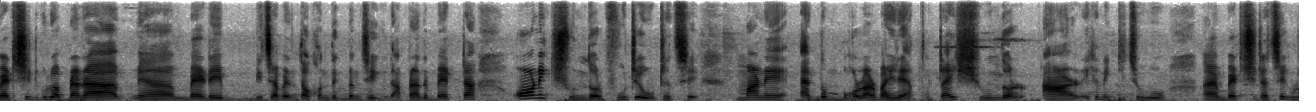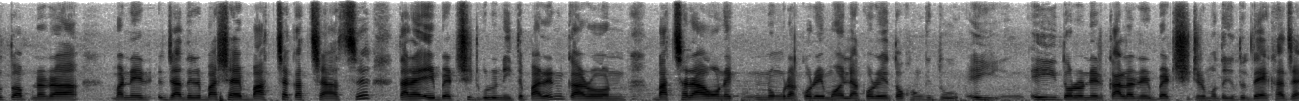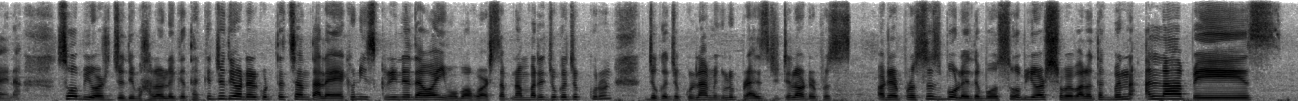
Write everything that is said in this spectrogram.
বেডশিটগুলো আপনারা বেডে বিছাবেন, তখন দেখবেন যে আপনাদের বেডটা অনেক সুন্দর ফুটে উঠেছে। মানে একদম বলার বাইরে এতটাই সুন্দর। আর এখানে কিছু বেডশিট আছে। এগুলো তো আপনারা মানে যাদের বাসায় বাচ্চা কাচ্চা আছে, তারা এই বেডশিটগুলো নিতে পারেন। কারণ বাচ্চারা অনেক নোংরা করে, ময়লা করে, তখন কিন্তু এই এই ধরনের কালারের বেডশিটের মধ্যে কিন্তু দেখা যায় না। সো বিওয়ার্স যদি ভালো লেগে থাকে, যদি অর্ডার করতে চান, তাহলে এখনই স্ক্রিনে দেওয়া ইমো বা হোয়াটসঅ্যাপ নাম্বারে যোগাযোগ করুন। যোগাযোগ করলে আমি এগুলো price detail order process order process বলে দেবো। সো বিওয়ার্স সবাই ভালো থাকবেন। আল্লাহ হাফেজ।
